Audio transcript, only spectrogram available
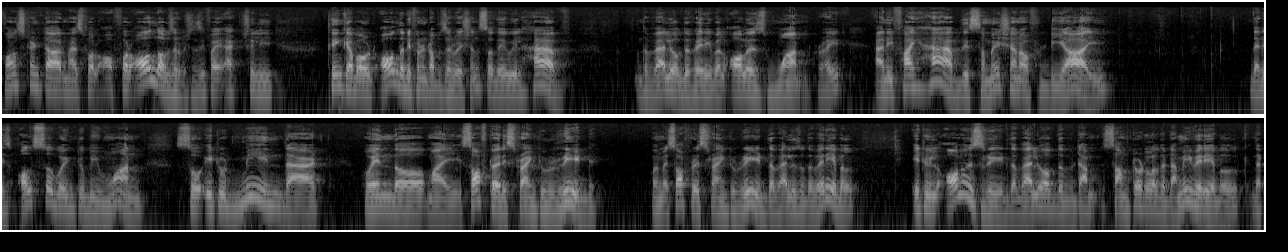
constant term has for, for all the observations if I actually think about all the different observations. So, they will have the value of the variable always 1 right and if I have the summation of di that is also going to be 1. So, it would mean that when the my software is trying to read when my software is trying to read the values of the variable, it will always read the value of the sum total of the dummy variable that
